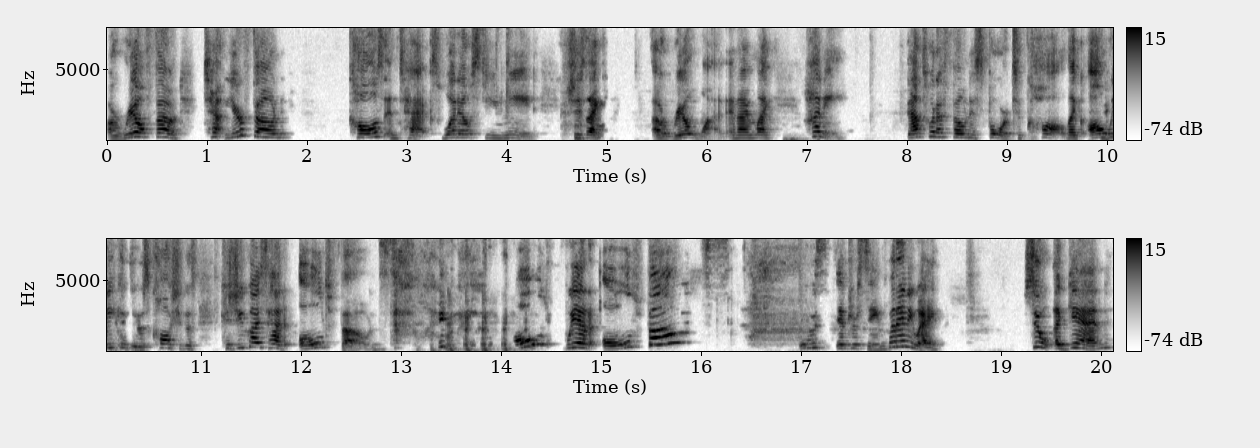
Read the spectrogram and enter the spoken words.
a real phone. your phone calls and texts. What else do you need? She's like, a real one. And I'm like, honey, that's what a phone is for to call. Like all we could do is call. She goes, because you guys had old phones. like, old, we had old phones. It was interesting. But anyway, so again,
